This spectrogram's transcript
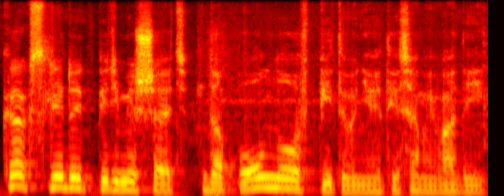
Как следует перемешать до полного впитывания этой самой воды.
